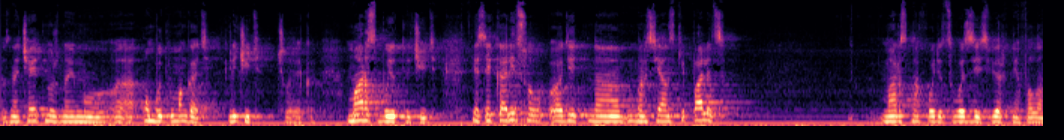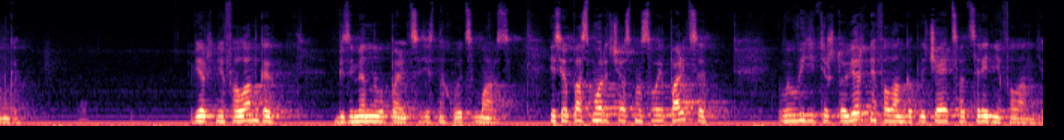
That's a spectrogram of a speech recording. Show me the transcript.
Означает, нужно ему, э, он будет помогать, лечить человека. Марс будет лечить. Если корицу одеть на марсианский палец, Марс находится вот здесь, верхняя фаланга. Верхняя фаланга безымянного пальца. Здесь находится Марс. Если вы посмотрите сейчас на свои пальцы, вы увидите, что верхняя фаланга отличается от средней фаланги.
